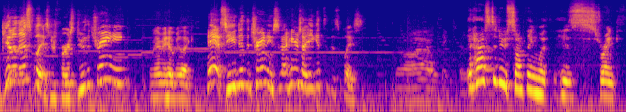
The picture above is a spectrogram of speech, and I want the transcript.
"Get to this place, but first do the training." And maybe he'll be like, "Hey, so you did the training, so now here's how you get to this place." No, I don't think it's gonna. It has to do something with his strength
